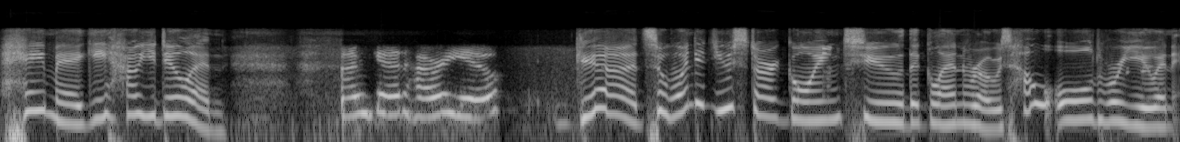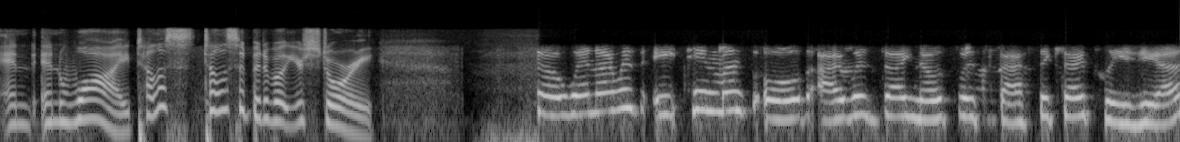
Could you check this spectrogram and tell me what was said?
Hey, Maggie, how you doing? I'm good. How are you? Good. So when did you start going to the Glenrose? How old were you and, and, and why? Tell us tell us a bit about your story. So when I was 18 months old, I was diagnosed with spastic diplegia,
